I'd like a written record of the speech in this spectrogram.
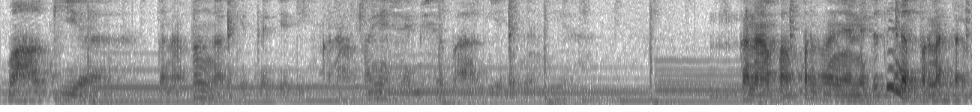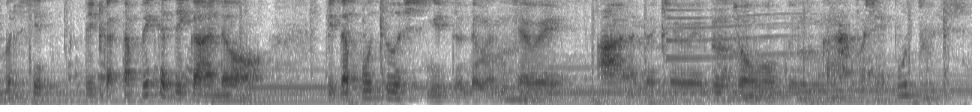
Bahagia. Kenapa nggak kita jadi kenapa ya saya bisa bahagia dengan dia? Kenapa pertanyaan itu tidak pernah terbersit? Ketika tapi ketika ada oh, kita putus gitu dengan cewek A atau cewek B, cowok B. Kenapa saya putus?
